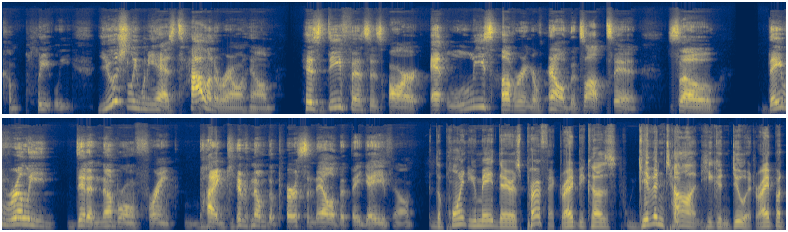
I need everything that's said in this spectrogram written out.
completely. Usually, when he has talent around him, his defenses are at least hovering around the top 10. So they really did a number on Frank by giving him the personnel that they gave him. The point you made there is perfect, right? Because given talent, he can do it, right? But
